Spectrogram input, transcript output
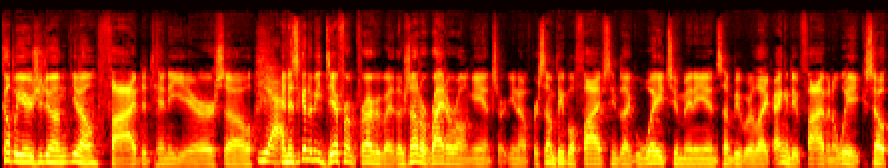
couple years you're doing you know five to ten a year or so. Yeah. And it's going to be different for everybody. There's not a right or wrong answer. You know for some people five seems like way too many and some people are like i can do five in a week. So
